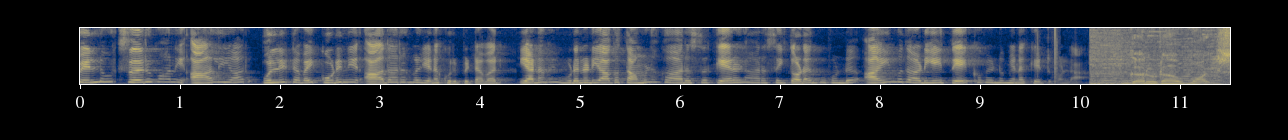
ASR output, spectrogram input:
பெல்லூர் செருவாணி ஆலியார் உள்ளிட்டவை குடிநீர் ஆதாரங்கள் என குறிப்பிட்டவர். எனவே உடனடியாக தமிழக அரசு கேரள அரசை தொடர்பு கொண்டு ஐம்பது அடியை தேக்க வேண்டும் என கேட்டுக்கொண்டார். கருடா வாய்ஸ்.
